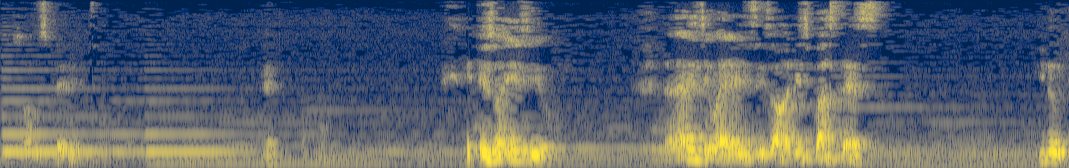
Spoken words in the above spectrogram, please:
Some spirit. Eh? It's not easy. It's not when you see all these pastors, you know,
